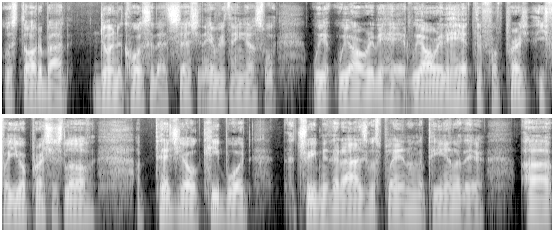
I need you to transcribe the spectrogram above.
was thought about during the course of that session. Everything else we we already had. We already had the for Pre- for your precious love, arpeggio keyboard treatment that Isaac was playing on the piano there. Uh,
